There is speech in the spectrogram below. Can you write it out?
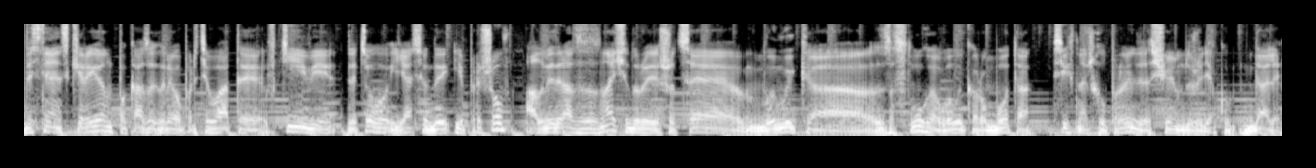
Деснянський район показує, треба працювати в Києві. Для цього я сюди і прийшов. Але відразу зазначу, друзі, що це велика заслуга, велика робота всіх наших управлінь, за що їм дуже дякую. Далі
